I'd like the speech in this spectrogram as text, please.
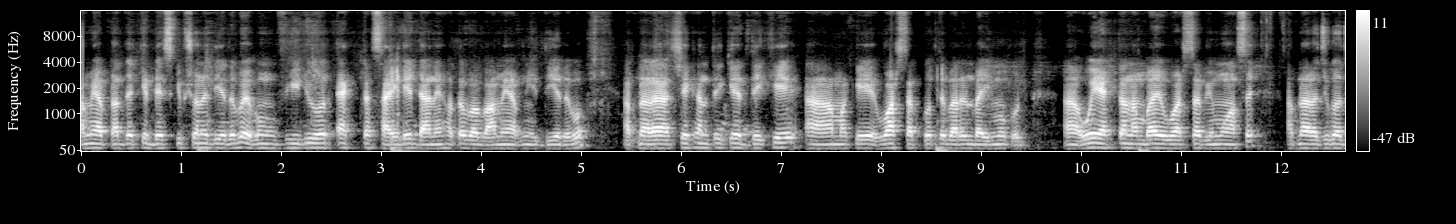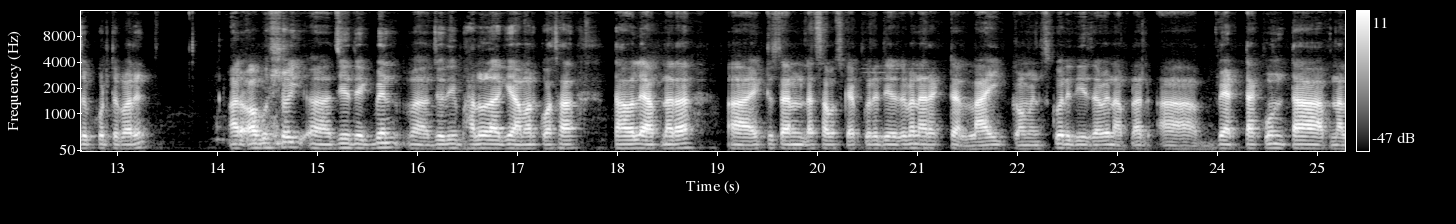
আমি আপনাদেরকে ডেসক্রিপশনে দিয়ে দেবো এবং ভিডিওর একটা সাইডে ডানে হতো বা বামে আপনি দিয়ে দেবো। আপনারা সেখান থেকে দেখে আমাকে হোয়াটসঅ্যাপ করতে পারেন বা ইমো ওই একটা নাম্বারে হোয়াটসঅ্যাপ ইমো আছে, আপনারা যোগাযোগ করতে পারেন। আর অবশ্যই যে দেখবেন যদি ভালো লাগে আমার কথা তাহলে আপনারা একটু চ্যানেলটা সাবস্ক্রাইব করে দিয়ে যাবেন আর একটা লাইক কমেন্টস করে দিয়ে যাবেন আপনার ব্যাটটা কোনটা আপনার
